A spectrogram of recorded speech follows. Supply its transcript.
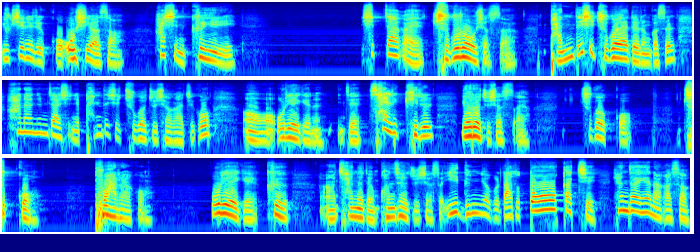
육신을 입고 오시어서 하신 그 일이 십자가에 죽으러 오셨어요. 반드시 죽어야 되는 것을 하나님 자신이 반드시 죽어 주셔 가지고 어, 우리에게는 이제 살 길을 열어 주셨어요. 죽었고 죽고 부활하고 우리에게 그 어, 자녀된 권세 주셔서 이 능력을 나도 똑같이 현장에 나가서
